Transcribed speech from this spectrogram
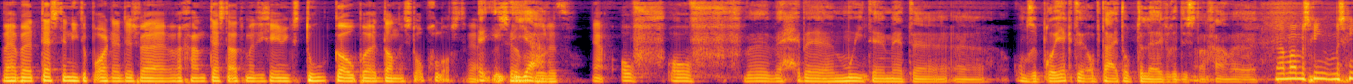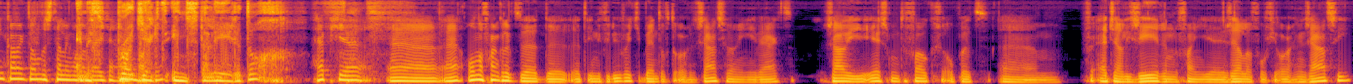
we hebben testen niet op orde, dus we, we gaan een testautomatiseringstool kopen, dan is het opgelost. Ja, Ja. is. Of, of we, we hebben moeite met eh, eh, onze projecten op tijd op te leveren. Dus dan gaan we Nou, maar misschien, misschien kan ik dan de stelling wel een beetje Project aanpassen. installeren, toch? Heb je, eh, onafhankelijk de, de, het individu wat je bent of de organisatie waarin je werkt, zou je je eerst moeten focussen op het ehm veragiliseren van jezelf of je organisatie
